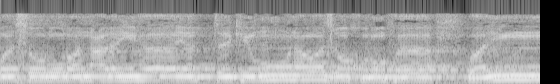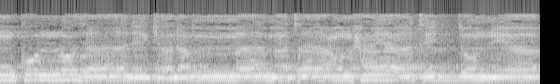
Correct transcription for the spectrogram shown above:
وسررا عليها يتكئون وزخرفا وإن كل ذلك لما متاع الحياة الدنيا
